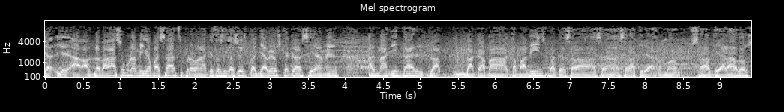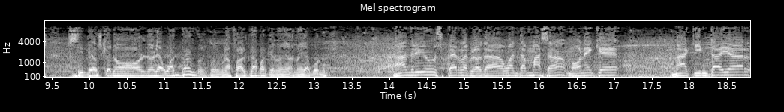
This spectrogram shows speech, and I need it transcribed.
ja, ja, de vegades som una mica passats però en aquestes situacions quan ja veus que clarament el McIntyre va, va cap, a, cap a dins perquè se la, se, la- se la, tira, bueno, se la tirarà doncs si veus que no, no li aguantes doncs, doncs una falta perquè no no hi ha bonus Andrius perd la pilota, ha aguantat massa. Moneke, McIntyre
